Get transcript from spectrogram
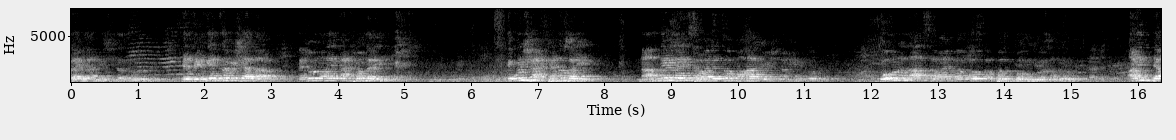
जायला निश्चितच मदत या देणग्यांचा विषय आला त्याच्यावर मला एक आठवण झाली. एकोणीसशे अठ्ठ्याण्णव साली नांदेड एक समाजाचं महाअधिवेशन आम्ही घेतो दोन लाख समाज बांधव तब्बल दोन दिवस हजर होते. आणि त्या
